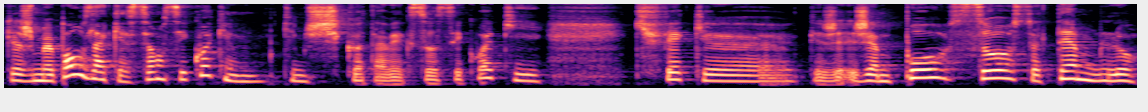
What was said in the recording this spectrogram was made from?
que je me pose la question, c'est quoi qui me, qui me chicote avec ça? C'est quoi qui, qui fait que, que j'aime pas ça, ce thème-là?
